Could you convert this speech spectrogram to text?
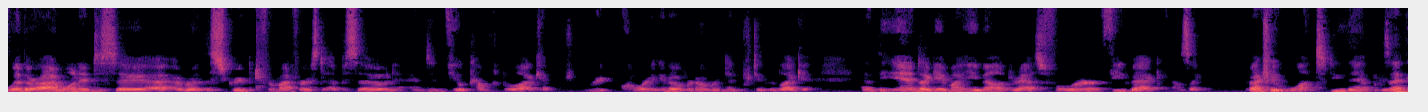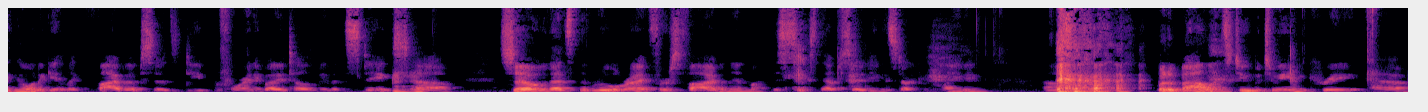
whether I wanted to say I, I wrote the script for my first episode and didn't feel comfortable. I kept recording it over and over and didn't particularly like it. And at the end, I gave my email address for feedback, and I was like, "Do I actually want to do that? Because I think I want to get like five episodes deep before anybody tells me that it stinks." Mhm. Um, so that's the rule, right? First five, and then my, the sixth episode, you can start complaining. Um, but a balance too between create uh,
